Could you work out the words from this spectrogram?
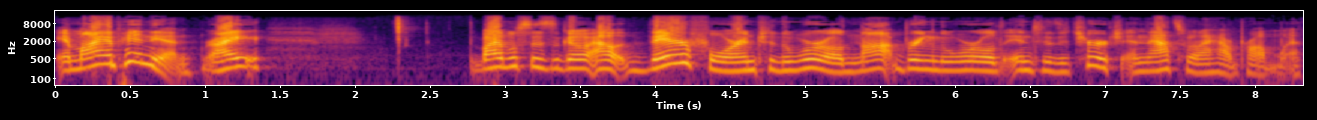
in my opinion, right? The Bible says to go out therefore into the world, not bring the world into the church, and that's what I have a problem with.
